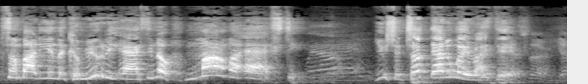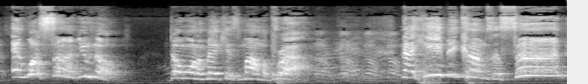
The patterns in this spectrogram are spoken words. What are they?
Somebody in the community asked him. No, mama asked him. You should tuck that away right there. And what son you know don't want to make his mama proud? Now he becomes a son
